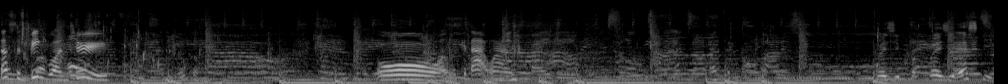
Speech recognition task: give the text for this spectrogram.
That's a big one too. Oh, look at that one. Where's your Where's your esky?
